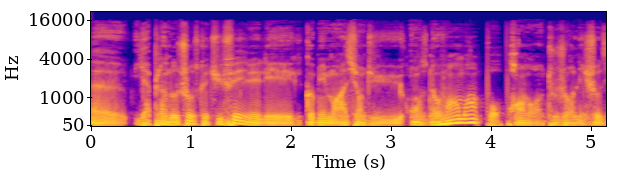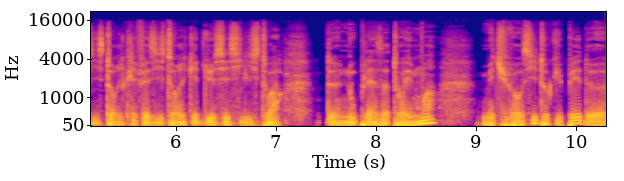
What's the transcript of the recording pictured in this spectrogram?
Euh, il y a plein d'autres choses que tu fais, les, commémorations du 11 novembre, pour prendre toujours les choses historiques, les faits historiques, et Dieu sait si l'histoire nous plaise à toi et moi, mais tu vas aussi t'occuper de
